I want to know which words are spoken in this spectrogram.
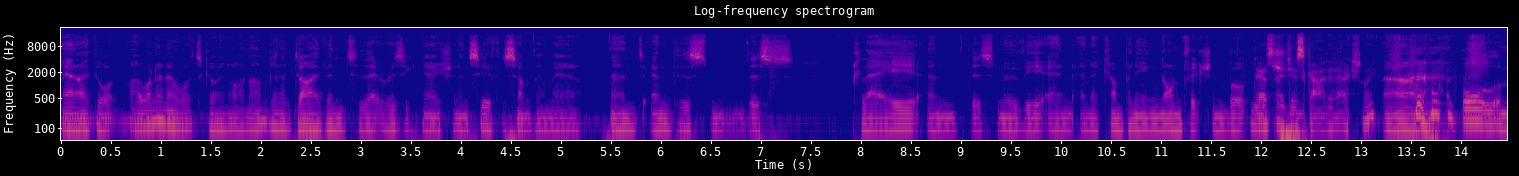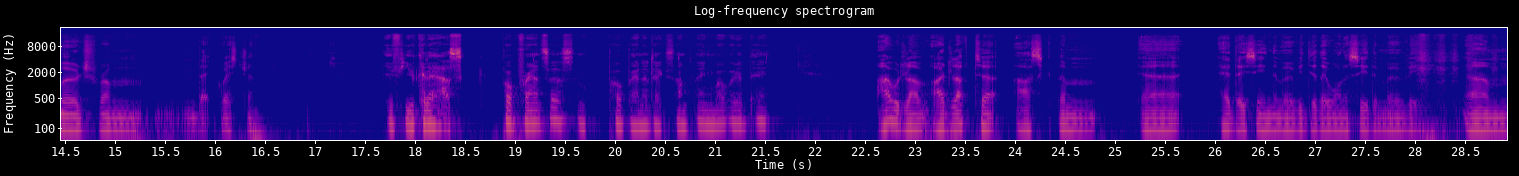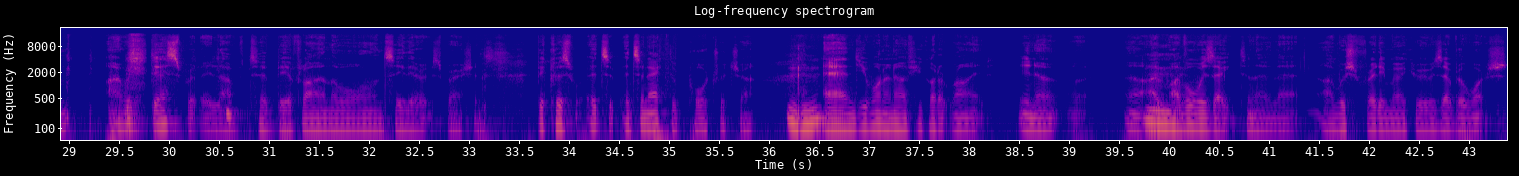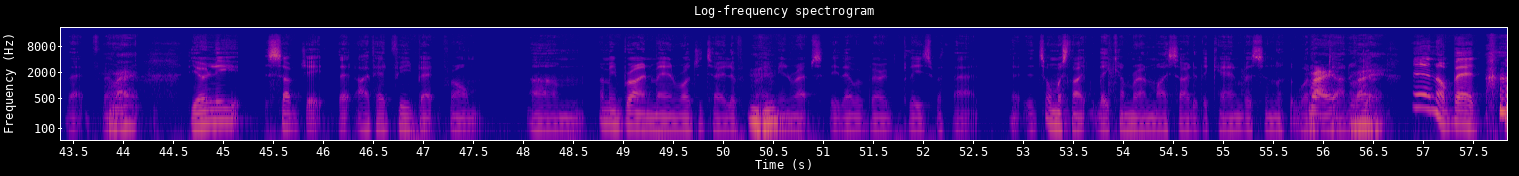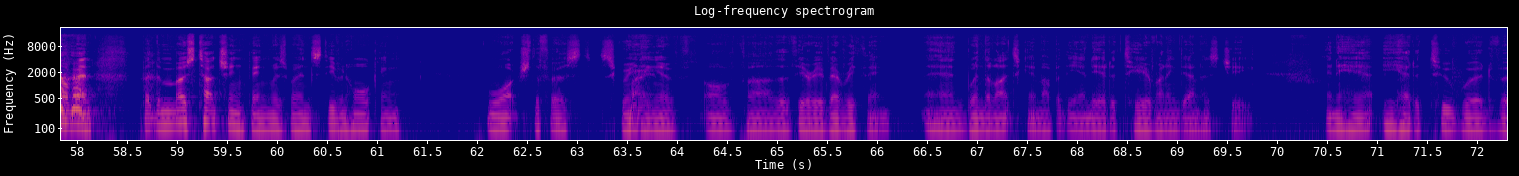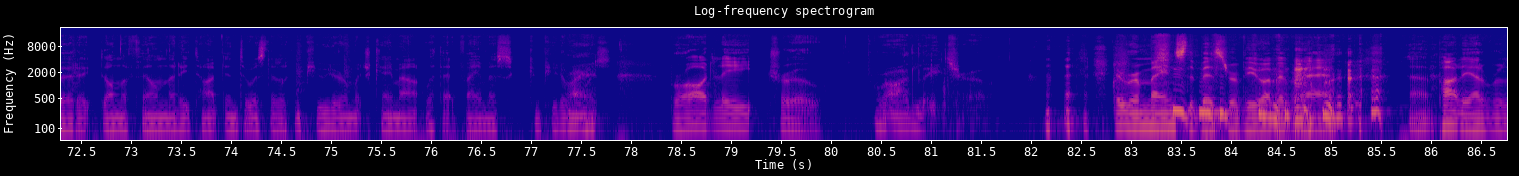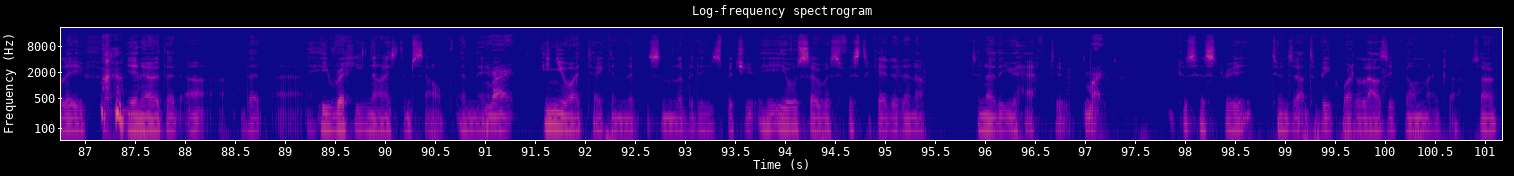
And I thought, I want to know what's going on. I'm going to dive into that resignation and see if there's something there. And and this this play and this movie and an accompanying non-fiction book, Yes, I just got it actually. um, all emerged from that question. If you could ask Pope Francis and Pope Benedict something, what would it be? I would love. I'd love to ask them. Uh, had they seen the movie? Did they want to see the movie? Um, I would desperately love to be a fly on the wall and see their expressions, because it's it's an act of portraiture, and you want to know if you got it right. You know, uh, I, I've always ached to know that. I wish Freddie Mercury was able to watch that film. Right. The only subject that I've had feedback from, um, I mean, Brian May and Roger Taylor for Bohemian Rhapsody, they were very pleased with that. It's almost like they come around my side of the canvas and look at what Right, I've done and right. go, eh, not bad, not bad. But the most touching thing was when Stephen Hawking watched the first screening of, of uh, The Theory of Everything. And when the lights came up at the end, he had a tear running down his cheek and he he had a two word verdict on the film that he typed into his little computer, and which came out with that famous computer Right. voice. Broadly true. Broadly true. It remains the best review I've ever had. Uh, partly out of relief, you know that uh, that uh, he recognised himself in there. Right. He knew I'd taken lib- some liberties, but you, he also was sophisticated enough to know that you have to. Right. Because history turns out to be quite a lousy filmmaker. So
